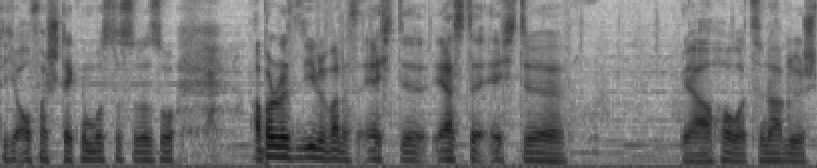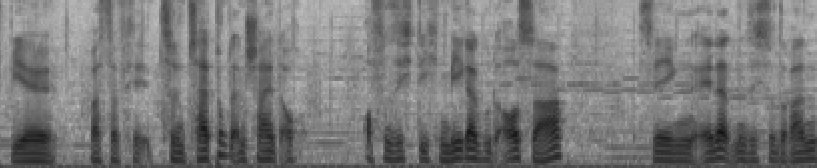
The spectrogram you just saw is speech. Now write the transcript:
dich auch verstecken musstest oder so. Aber Resident Evil war das echte, erste echte ja, Horror-Szenario-Spiel, was da zu dem Zeitpunkt anscheinend auch offensichtlich mega gut aussah. Deswegen erinnert man sich so dran.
